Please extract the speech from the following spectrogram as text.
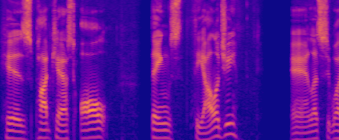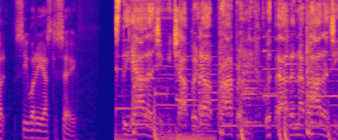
his podcast, All things theology, and let's see what see what he has to say. Theology, we chop it up properly without an apology.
